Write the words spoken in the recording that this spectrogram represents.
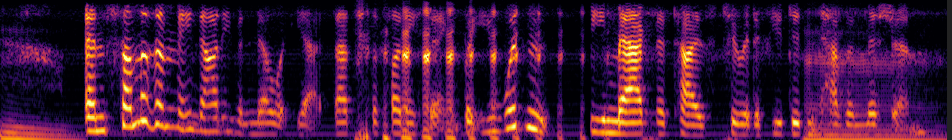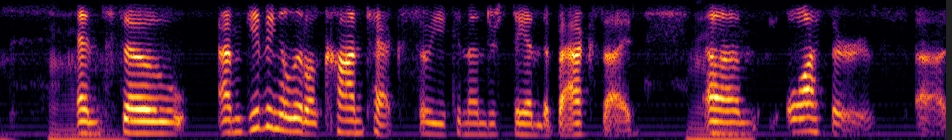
Mm. And some of them may not even know it yet. That's the funny thing. But you wouldn't be magnetized to it if you didn't have a mission. Uh, uh, and so I'm giving a little context so you can understand the backside. Right. Um, authors, uh,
